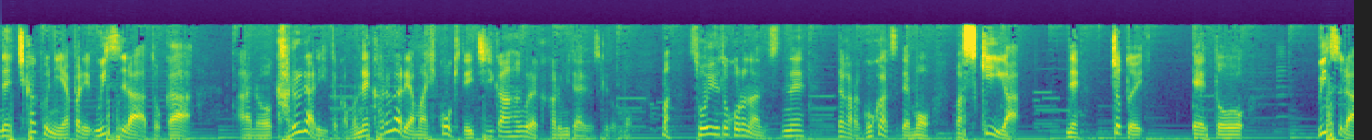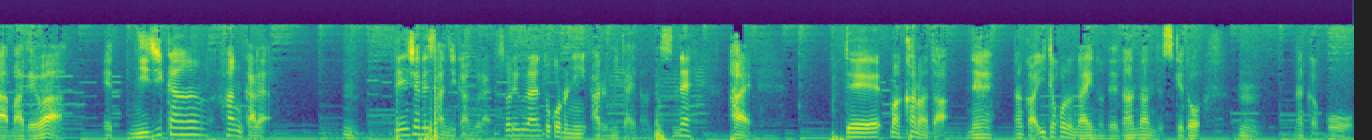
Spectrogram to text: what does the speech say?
ね、近くにやっぱりウィスラーとか、あの、カルガリーとかもね、カルガリーはまあ飛行機で1時間半ぐらいかかるみたいですけども、まあ、そういうところなんですね。だから5月でも、まあ、スキーが、ね、ちょっと、えっ、ー、と、ウィスラーまでは、え、2時間半から、うん、電車で3時間ぐらい、それぐらいのところにあるみたいなんですね。はい。で、まあ、カナダ、ね、なんか行ったことないのでなんなんですけど、うん、なんかこ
